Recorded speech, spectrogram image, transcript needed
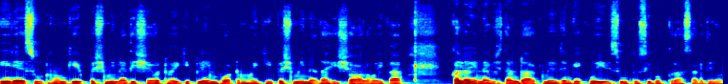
ਇਹ ਜਿਹੜੇ ਸੂਟ ਹੋਣਗੇ, ਪਸ਼ਮੀਨਾ ਦੀ ਸ਼ਰਟ ਹੋਏਗੀ ਪਲੇਨ ਬਾਟਮ ਹੋਏਗੀ, ਪਸ਼ਮੀਨਾ ਦਾ ਹੀ ਸ਼ਾਲ ਹੋਏਗਾ ਕਲਰ ਇਹਨਾਂ ਵਿੱਚ ਤੁਹਾਨੂੰ ਡਾਰਕ ਮਿਲ ਜਾਣਗੇ, ਕੋਈ ਵੀ ਸੂਟ ਤੁਸੀਂ ਬੁੱਕ ਕਰਾ ਸਕਦੇ ਹੋ।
